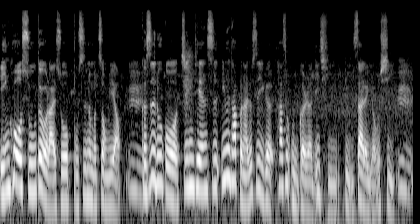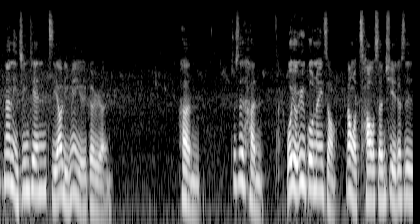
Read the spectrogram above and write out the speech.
赢或输对我来说不是那么重要。嗯，可是如果今天是因为他本来就是一个，他是五个人一起比赛的游戏，嗯，那你今天只要里面有一个人很，就是很，我有遇过那一种让我超生气的，就是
